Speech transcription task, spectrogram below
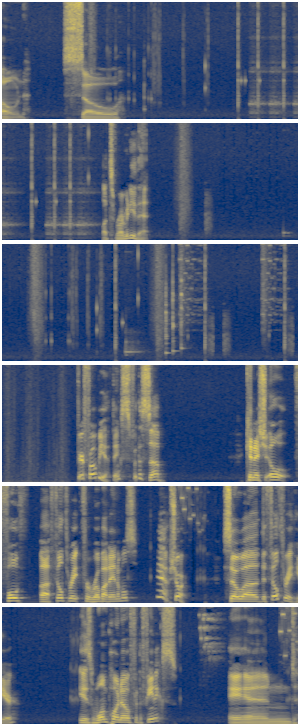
own. So let's remedy that. Fearphobia, thanks for the sub. Can I show full uh, filth rate for robot animals? Yeah, sure. So uh, the filth rate here is 1.0 for the Phoenix and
